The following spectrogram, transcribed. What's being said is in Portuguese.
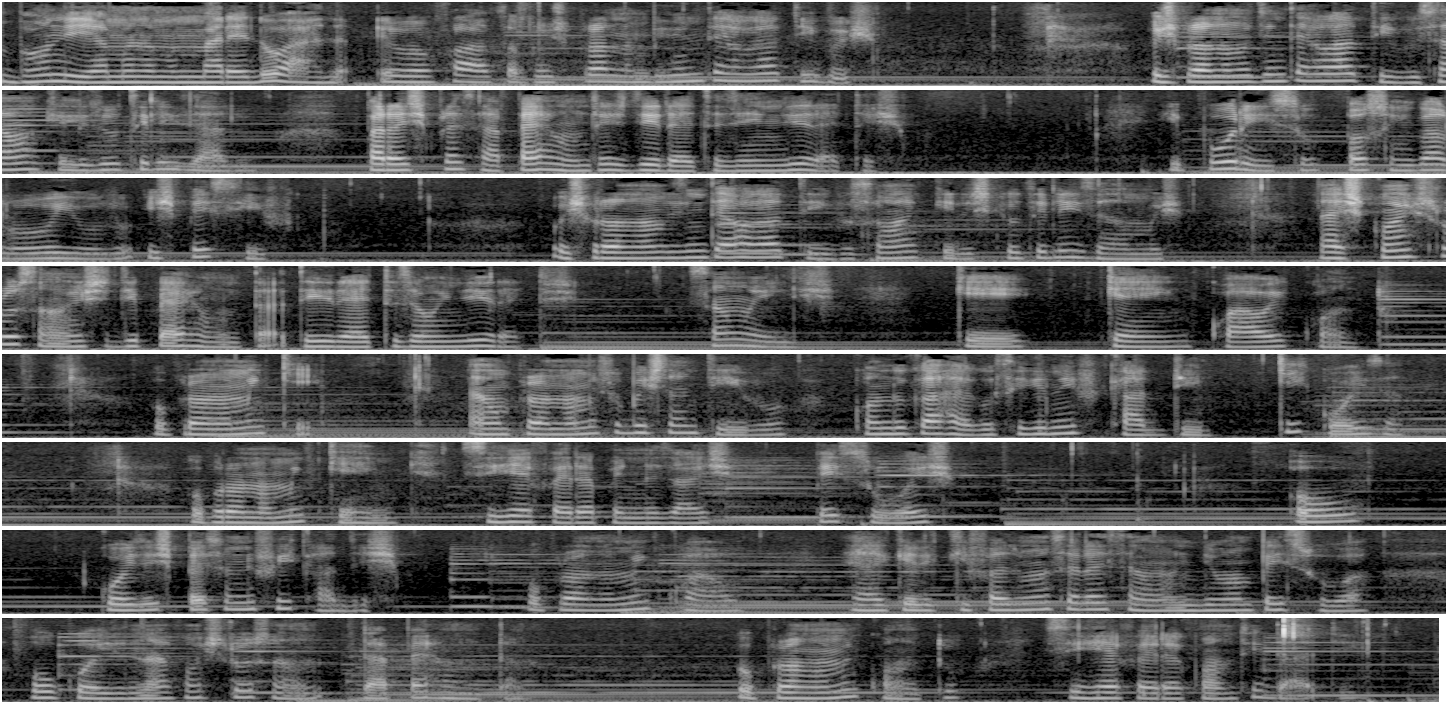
Bom dia, meu nome é Maria Eduarda. Eu vou falar sobre os pronomes interrogativos. Os pronomes interrogativos são aqueles utilizados para expressar perguntas diretas e indiretas, e por isso possuem valor e uso específico. Os pronomes interrogativos são aqueles que utilizamos nas construções de pergunta diretas ou indiretas. São eles que, quem, qual e quanto. O pronome que é um pronome substantivo quando carrega o significado de que coisa. O pronome quem se refere apenas às pessoas ou coisas personificadas. O pronome qual é aquele que faz uma seleção de uma pessoa ou coisa na construção da pergunta. O pronome quanto se refere à quantidade.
